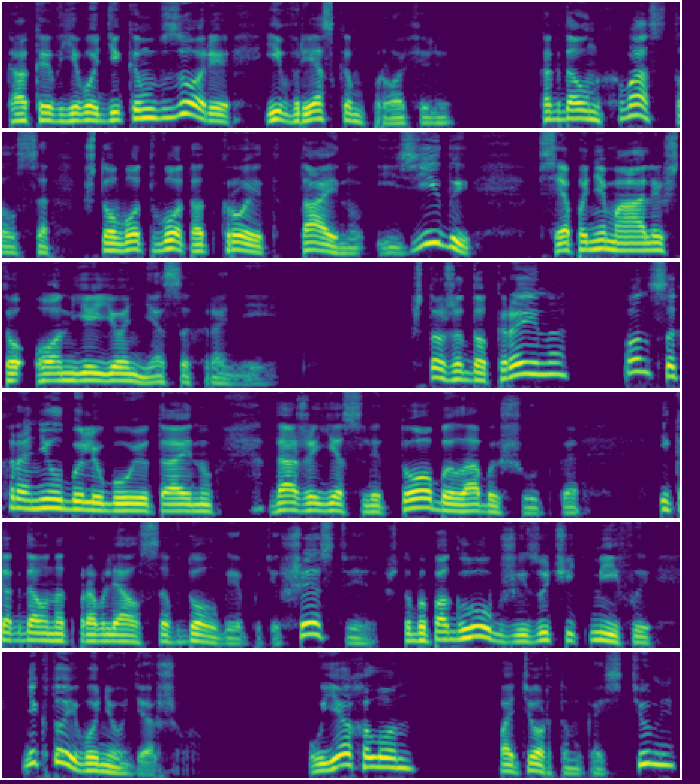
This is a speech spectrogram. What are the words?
как и в его диком взоре и в резком профиле. Когда он хвастался, что вот-вот откроет тайну Изиды, все понимали, что он ее не сохранит. Что же до Крейна, он сохранил бы любую тайну, даже если то была бы шутка. И когда он отправлялся в долгое путешествие, чтобы поглубже изучить мифы, никто его не удерживал. Уехал он в потертом костюме,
